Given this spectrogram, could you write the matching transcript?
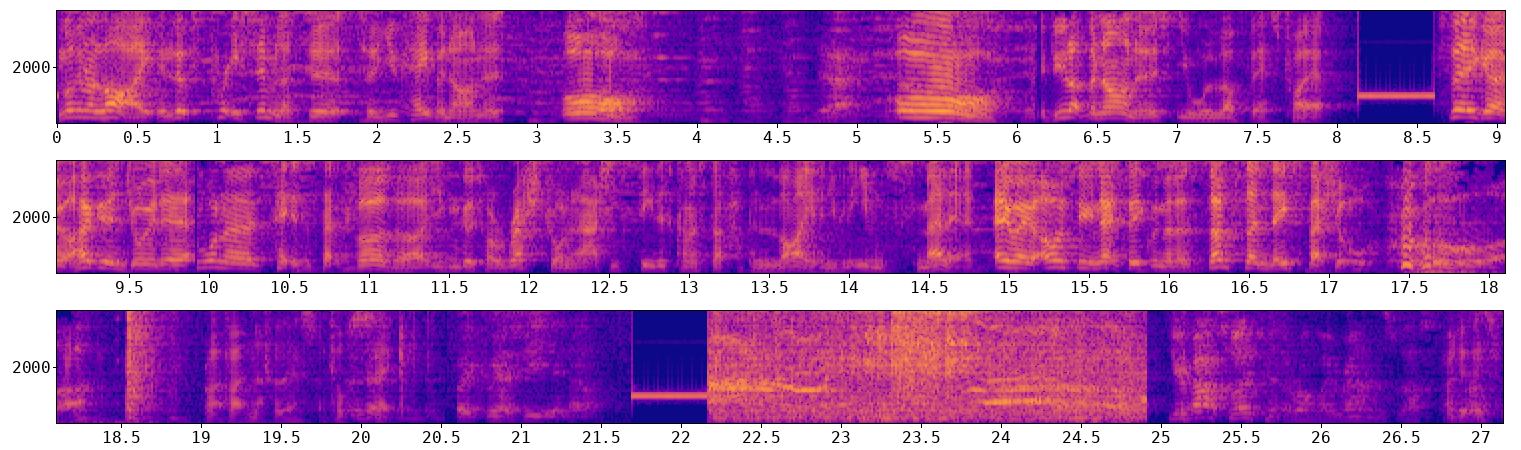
I'm not gonna lie. It looks pretty similar to, to UK bananas. Oh. Yeah? Oh! If you like bananas, you will love this. Try it. So there you go. I hope you enjoyed it. If you want to take this a step further, you can go to a restaurant and actually see this kind of stuff happen live, and you can even smell it. Anyway, I will see you next week with another Sugg Sunday special. right, I've enough of this. I feel sick. Wait, can we actually eat it now? You're about to open it the wrong way round as well. That's the, I do this-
